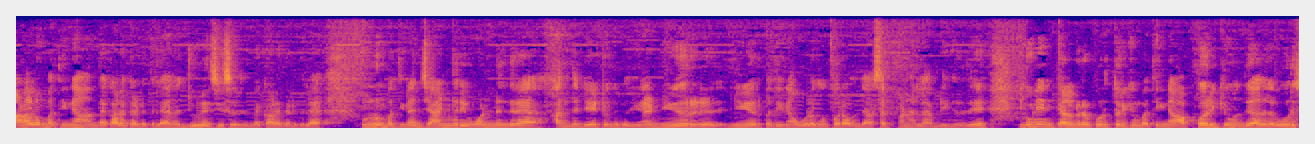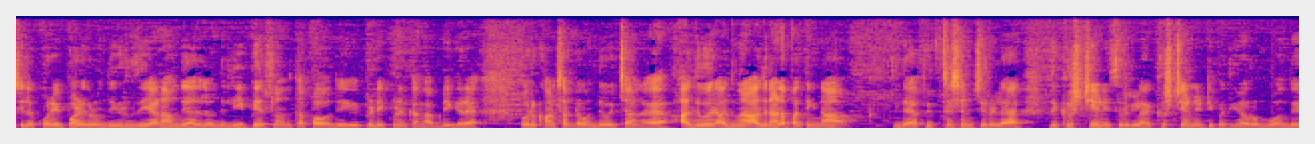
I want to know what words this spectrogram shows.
ஆனாலும் பார்த்திங்கன்னா அந்த காலகட்டத்தில் அந்த ஜூலை சீசன் இருந்த காலகட்டத்தில் இன்னும் பார்த்திங்கன்னா ஜான்வரி ஒன்றுங்கிற அந்த டேட் வந்து பார்த்திங்கன்னா நியூ இயர் நியூ இயர் பார்த்திங்கன்னா உலகம் பூரா வந்து அசெப்ட் பண்ணலை அப்படிங்கிறது. ஜூலியன் கேலண்டரை பொறுத்த வரைக்கும் பார்த்திங்கன்னா அப்போ வரைக்கும் வந்து அதில் ஒரு சில குறைபாடுகள் வந்து இருந்தது. ஏன்னா வந்து அதில் வந்து லீப் இயர்ஸ்லாம் வந்து தப்பாக வந்து ப்ரெடிக்ட் பண்ணியிருக்காங்க அப்படிங்கிற ஒரு கான்செப்டை வந்து வச்சாங்க. அது அது அதனால பார்த்திங்கன்னா இந்த ஃபிஃப்த்து செஞ்சுரியில் இந்த கிறிஸ்டியனிஸ் இருக்குல்ல? கிறிஸ்டியானிட்டி பார்த்திங்கன்னா ரொம்ப வந்து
